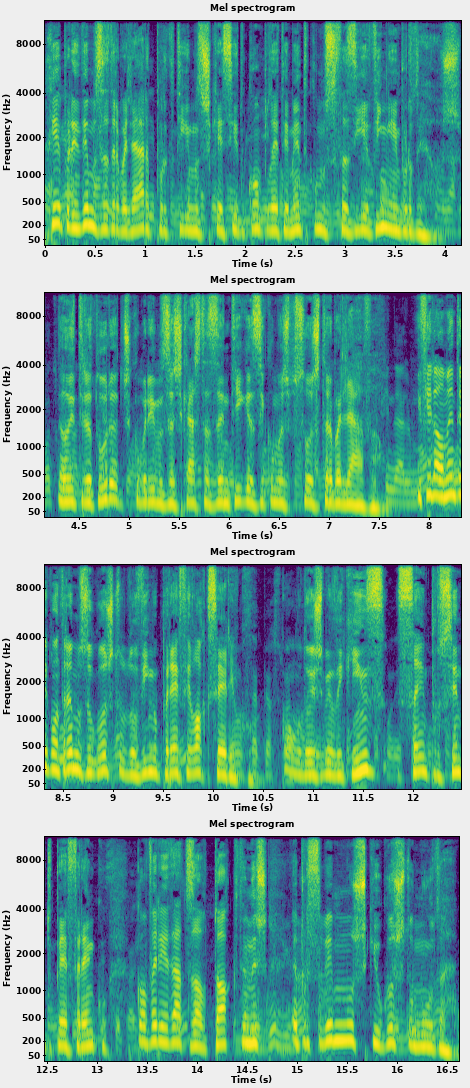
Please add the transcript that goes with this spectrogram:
Reaprendemos a trabalhar porque tínhamos esquecido completamente como se fazia vinho em Bordeus. Na literatura, descobrimos as castas antigas e como as pessoas trabalhavam. E finalmente encontramos o gosto do vinho pré-filoxérico. Com o 2015, 100% pé franco, com variedades autóctones, apercebemos-nos que o gosto muda.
